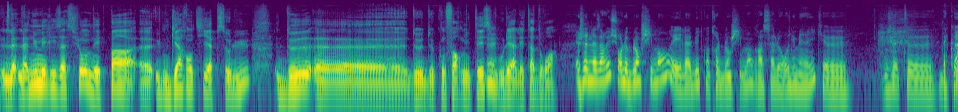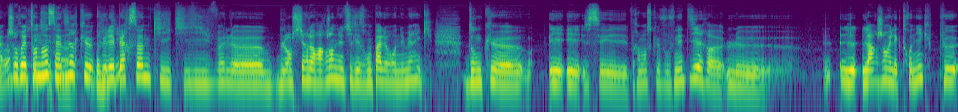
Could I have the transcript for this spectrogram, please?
la, numérisation n'est pas euh, une garantie absolue de, euh, de, conformité, si mm. vous voulez, à l'état de droit. Jeanne Lazarus, sur le blanchiment et la lutte contre le blanchiment grâce à l'euro numérique, euh, vous êtes euh, d'accord bah, J'aurais tendance à dire que, les personnes qui, veulent euh, blanchir leur argent n'utiliseront pas l'euro numérique. Donc, euh, et, c'est vraiment ce que vous venez de dire. L'argent électronique peut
